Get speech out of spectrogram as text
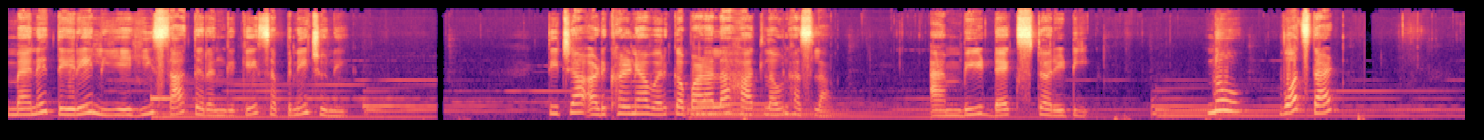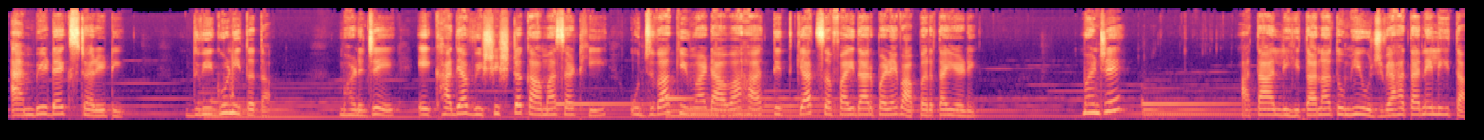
मैंने तेरे लिए ही सात रंग के सपने चुने. तिच्या अडखळण्यावर कपाळाला हात लावून हसला. Ambidexterity no what's that ambidexterity द्विगुणितता म्हणजे एखाद्या विशिष्ट कामासाठी उजवा किंवा डावा हात तितक्याच सफाईदारपणे वापरता येणे. म्हणजे? आता लिहिताना तुम्ही उजव्या हाताने लिहिता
